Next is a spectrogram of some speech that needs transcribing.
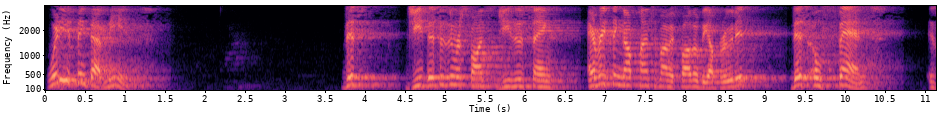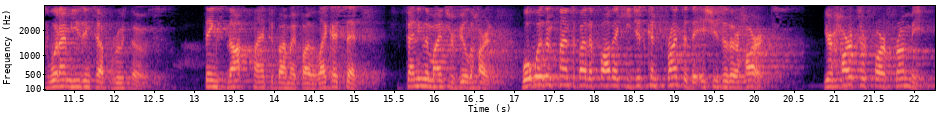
What do you think that means? This, this is in response to Jesus saying, Everything not planted by my Father will be uprooted. This offense is what I'm using to uproot those. Things not planted by my Father. Like I said, fending the mind to reveal the heart. What wasn't planted by the Father? He just confronted the issues of their hearts. Your hearts are far from me.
